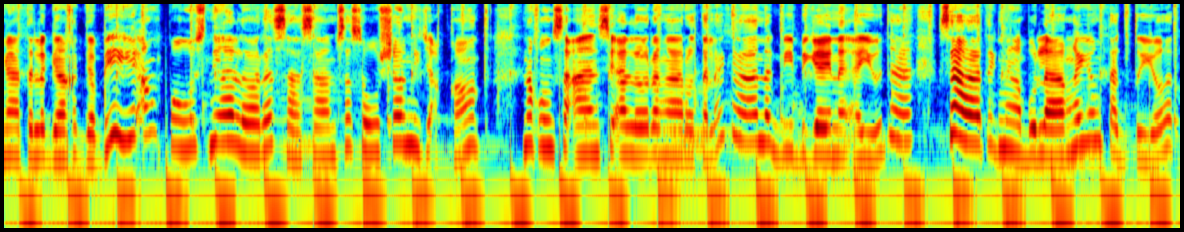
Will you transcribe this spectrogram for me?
nga talaga kagabi ang post ni Alora Sasam sa social media account na kung saan si Alora nga raw talaga nagbibigay ng ayuda sa ating mga bula ngayong tagtuyot.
